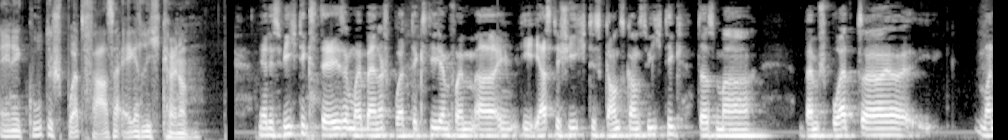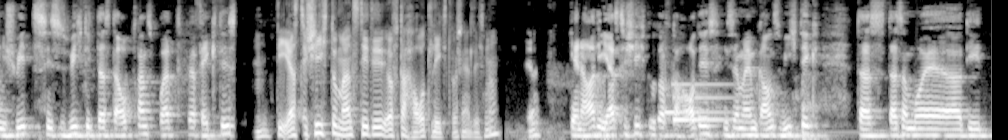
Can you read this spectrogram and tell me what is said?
eine gute Sportfaser eigentlich können? Ja, das Wichtigste ist einmal bei einer Sporttextilien, vor allem äh, die erste Schicht ist ganz, ganz wichtig, dass man beim Sport, äh, wenn ich schwitze, ist es wichtig, dass der Abtransport perfekt ist. Die erste Schicht, du meinst die, die auf der Haut liegt wahrscheinlich, ne? Ja. Genau, die erste Schicht, was auf der Haut ist, ist einmal ganz wichtig, dass, dass einmal äh, die,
